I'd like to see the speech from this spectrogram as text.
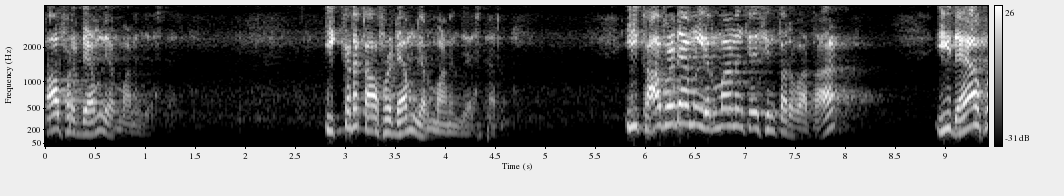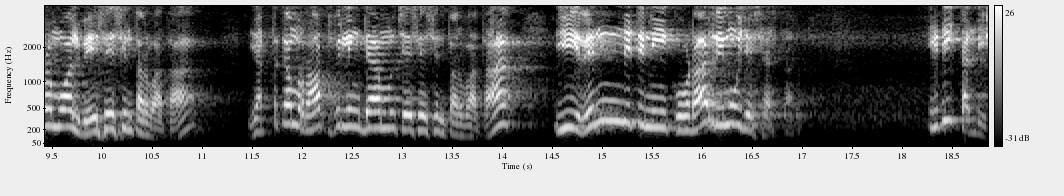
కాఫర్ డ్యామ్ నిర్మాణం చేస్తారు. ఇక్కడ కాఫర్ డ్యామ్ నిర్మాణం చేస్తారు. ఈ కాఫర్ డ్యామ్ నిర్మాణం చేసిన తర్వాత ఈ డయాఫ్రమ్ వాల్ వేసేసిన తర్వాత ఎత్తకం రాక్ ఫిల్లింగ్ డ్యామ్ చేసేసిన తర్వాత ఈ రెండిటిని కూడా రిమూవ్ చేసేస్తారు. ఇది కండిషన్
